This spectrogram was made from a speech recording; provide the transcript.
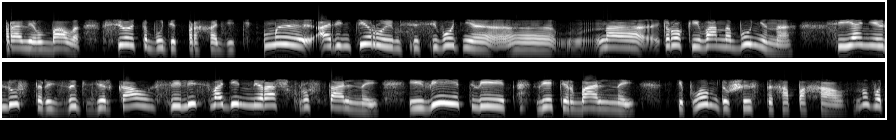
правил балла. Все это будет проходить. Мы ориентируемся сегодня э, на строк Ивана Бунина, сияние люстр и зыб зеркал слились в один мираж хрустальный, и веет, веет ветер бальный, теплом душистых опахал. Ну вот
